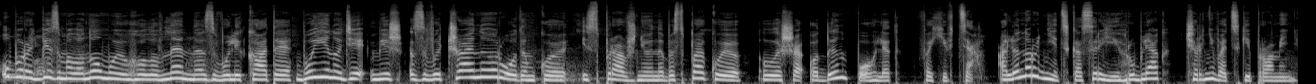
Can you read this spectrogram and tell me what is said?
У боротьбі з меланомою головне не зволікати, бо іноді між звичайною родимкою і справжньою небезпекою лише один погляд фахівця. Альона Рудніцька, Сергій Грубляк, Чернівецький промінь.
